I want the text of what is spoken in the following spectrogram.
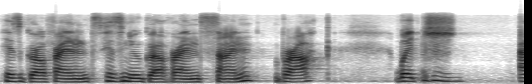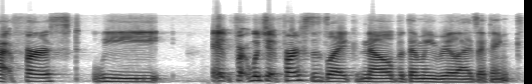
his girlfriend's, his new girlfriend's son, Brock, which mm-hmm. At first we, it, which at first is like no, but then we realize I think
